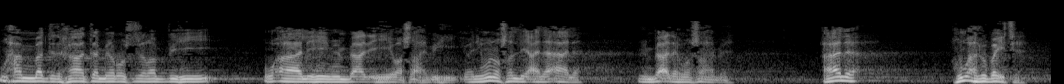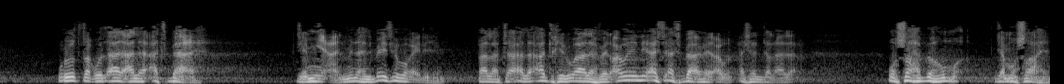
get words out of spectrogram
محمد خاتم رسل ربه وآله من بعده وصحبه. يعني من نصلي على آله من بعده وصحبه. آله هم أهل بيته ويطلق الآل على أتباعه جميعا من أهل بيته وغيرهم. قال تعالى أدخلوا آل فرعون أتباع فرعون أشد العذاب. وصحبه هم جمع صاحب.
